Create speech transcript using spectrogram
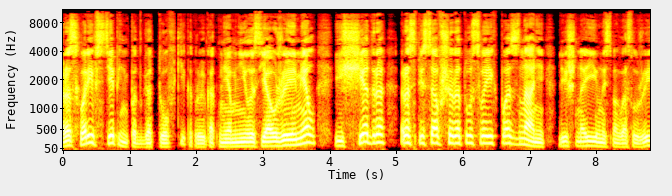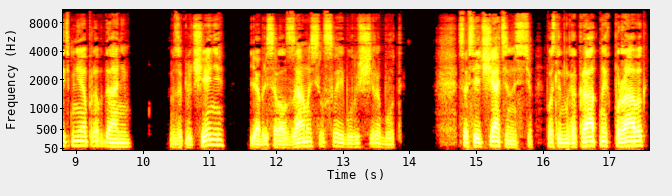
расхвалив степень подготовки, которую, как мне мнилось, я уже имел, и щедро расписав широту своих познаний, лишь наивность могла служить мне оправданием. В заключение я обрисовал замысел своей будущей работы. Со всей тщательностью, после многократных правок,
